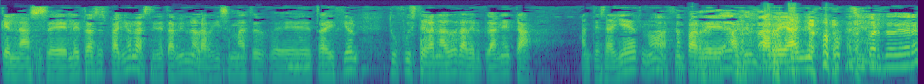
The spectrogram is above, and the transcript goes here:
que en las eh, letras españolas tiene también una larguísima eh, tradición. Tú fuiste ganadora del Planeta antes de ayer, ¿no? Hace un par de, hace un par de años. Hace un cuarto de hora.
